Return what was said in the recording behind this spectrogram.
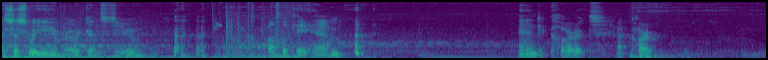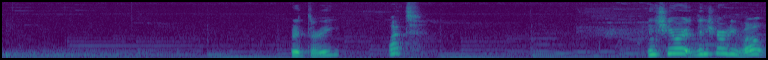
That's just what you Americans do. Complicate him. and cart. Cart. Three? What? Didn't she, didn't she already vote?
